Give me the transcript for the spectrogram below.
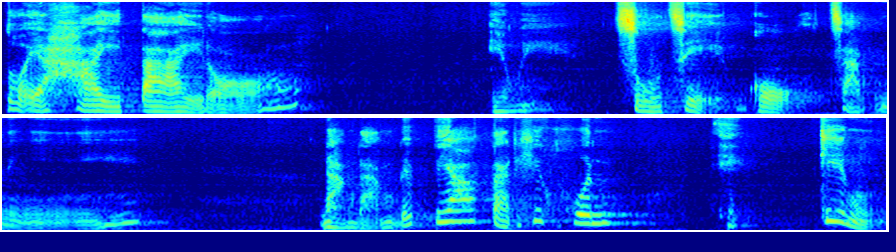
都会懈怠咯。因为做这五十年，人人咧表达迄份的敬。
